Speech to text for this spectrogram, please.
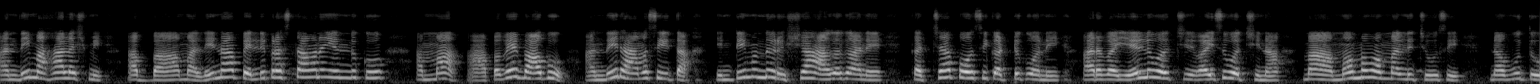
అంది మహాలక్ష్మి. అబ్బా మళ్ళీ నా పెళ్ళి ప్రస్తావన ఎందుకు? అమ్మా ఆపవే బాబు అంది రామసీత. ఇంటి ముందు రుష్య ఆగగానే కచ్చా పోసి కట్టుకొని అరవై ఏళ్ళు వచ్చి వయసు వచ్చిన మా అమ్మమ్మ మమ్మల్ని చూసి నవ్వుతూ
